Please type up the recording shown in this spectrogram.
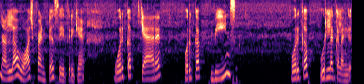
நல்லா வாஷ் பண்ணிட்டு சேர்த்துருக்கேன். ஒரு கப் கேரட் ஒரு கப் பீன்ஸ் ஒரு கப் உருளைக்கிழங்கு.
